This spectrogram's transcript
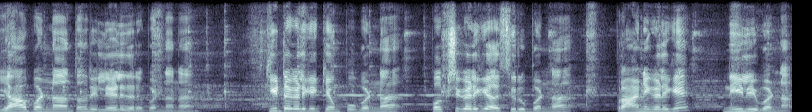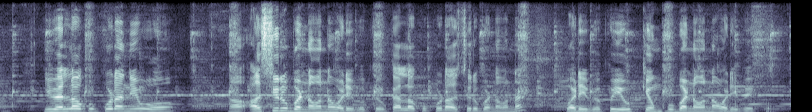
ಯಾವ ಬಣ್ಣ ಅಂತಂದ್ರೆ ಇಲ್ಲಿ ಹೇಳಿದ್ದಾರೆ ಬಣ್ಣನ. ಕೀಟಗಳಿಗೆ ಕೆಂಪು ಬಣ್ಣ, ಪಕ್ಷಿಗಳಿಗೆ ಹಸಿರು ಬಣ್ಣ, ಪ್ರಾಣಿಗಳಿಗೆ ನೀಲಿ ಬಣ್ಣ. ಇವೆಲ್ಲವಕ್ಕೂ ಕೂಡ ನೀವು ಹಸಿರು ಬಣ್ಣವನ್ನು ಹೊಡಿಬೇಕು. ಇವಕ್ಕೆಲ್ಲಕ್ಕೂ ಕೂಡ ಹಸಿರು ಬಣ್ಣವನ್ನು ಹೊಡಿಬೇಕು. ಇವು ಕೆಂಪು ಬಣ್ಣವನ್ನು ಹೊಡಿಬೇಕು.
